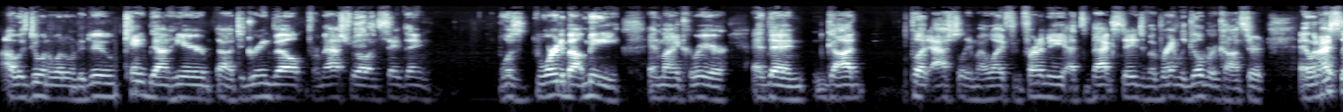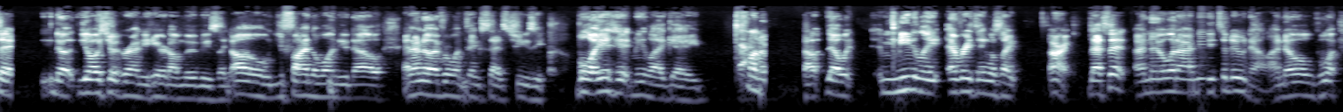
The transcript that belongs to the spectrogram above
I was doing what I wanted to do. Came down here uh, to Greenville from Asheville, and same thing. Was worried about me and my career, and then God put Ashley, my wife, in front of me at the backstage of a Brantley Gilbert concert. And when I say you know, you always joke around, you hear it on movies, like, oh, you find the one you know. And I know everyone thinks that's cheesy. Boy, it hit me like a ton of that would immediately everything was like all right, that's it. I know what I need to do now. I know what,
